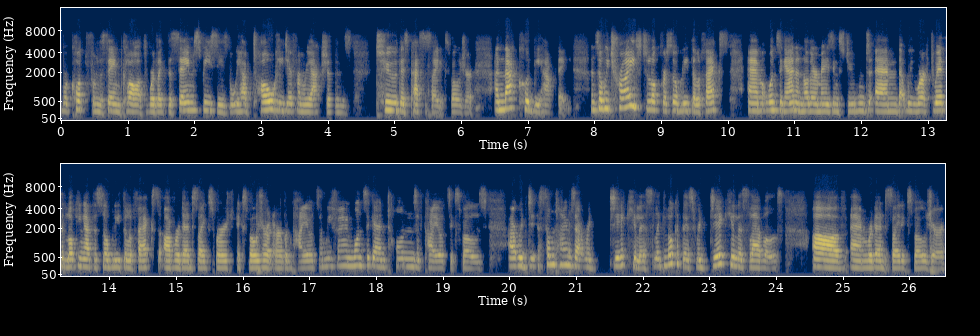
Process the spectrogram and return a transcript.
we're cut from the same cloth. We're like the same species, but we have totally different reactions to this pesticide exposure. And that could be happening. And so we tried to look for sublethal effects. Um, once again, another amazing student um, that we worked with looking at the sublethal effects of rodenticide exposure at urban coyotes. And we found once again tons of coyotes exposed at sometimes at ridiculous, like look at this, ridiculous levels of um, rodenticide exposure.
